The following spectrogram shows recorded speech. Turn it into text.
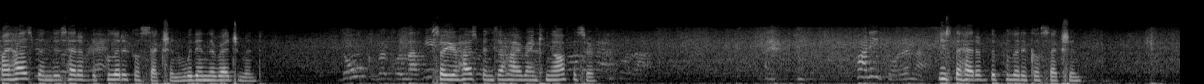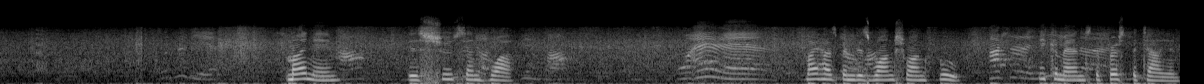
My husband is head of the political section within the regiment. So your husband's a high-ranking officer. He's the head of the political section. My name is Shu Senhua. My husband is Wang Shuangfu. He commands the 1st Battalion.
